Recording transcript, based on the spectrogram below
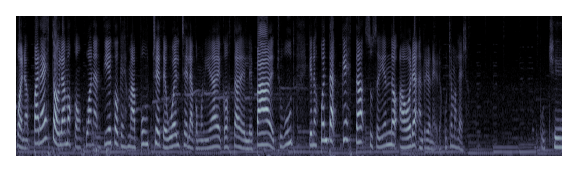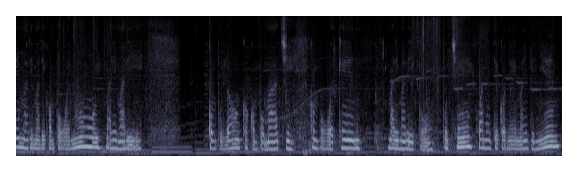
Bueno, para esto hablamos con Juan Antieco, que es mapuche, tehuelche, la comunidad de costa de Lepá, de Chubut, que nos cuenta qué está sucediendo ahora en Río Negro. Escuchémosle a ella. Mapuche, Mari Mari Compo Buenuy, Mari Mari Compulonco, Compumachi, Compo Mari Maripo, Puche, Juana Tecone Maipinien,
